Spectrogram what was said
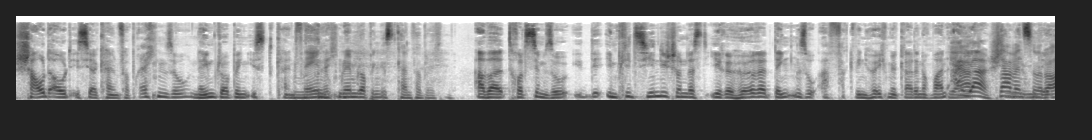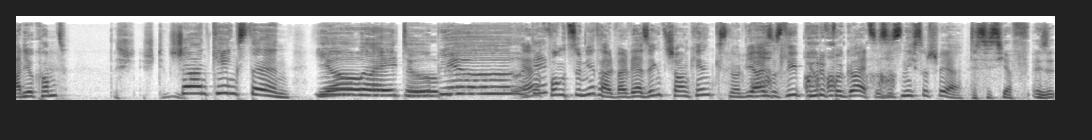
Shoutout ist ja kein Verbrechen so, Name-Dropping ist kein Verbrechen, Name Dropping ist kein Verbrechen. aber trotzdem so, implizieren die schon, dass ihre Hörer denken so, ah fuck, wen höre ich mir gerade nochmal an? ah ja, klar, wenn es im Radio kommt. Das st- stimmt. Sean Kingston, your way to beauty. Ja, funktioniert halt, weil wer singt Sean Kingston und wie heißt das Lied? Beautiful Girls. Das ist nicht so schwer. Das ist ja, also,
